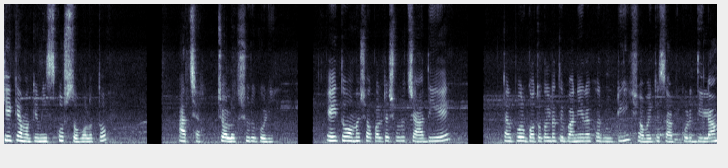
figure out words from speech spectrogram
কে কে আমাকে মিস করছ বলো তো? আচ্ছা চলো শুরু করি। এই তো আমার সকালটা শুরু চা দিয়ে। তারপর গতকাল রাতে বানিয়ে রাখা রুটি, সবাইকে সার্ভ করে দিলাম।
